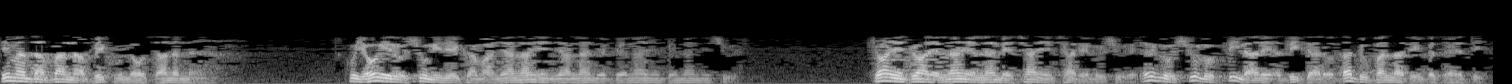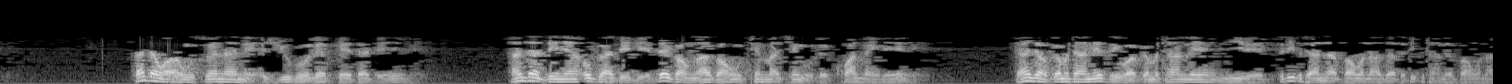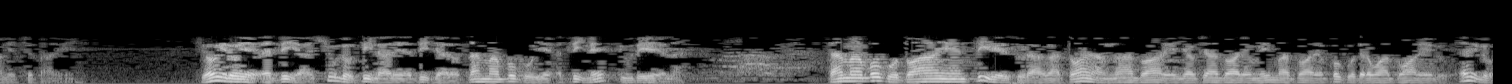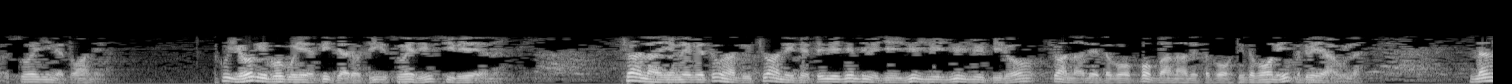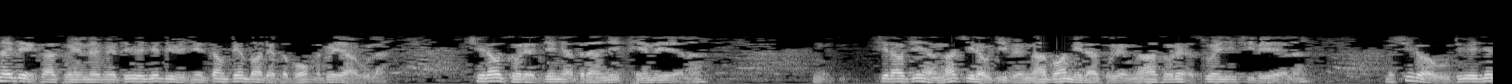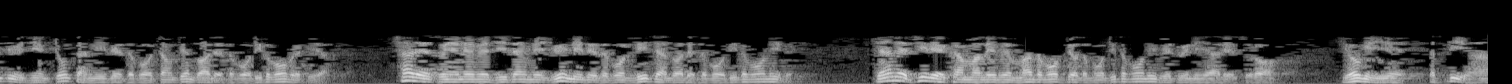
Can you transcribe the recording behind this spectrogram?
ဣမတပဏ္ဏဘိက္ခုလောဇာနနံခုယောဂီတို့ရှုနေတဲ့အခါမှာညာလန်းရင်ညာလန်းနဲ့ပင်လန်းရင်ပင်လန်းနဲ့ရှုတယ် ကြွရင်ကြွတယ်လမ်းရင်လမ်းတယ်ချရင်ချတယ်လို့ရှုတယ်အဲလိုရှုလို့သိလာတဲ့အတိကြတော့တတ္တုပန္နတိပဇေတိတတ္တဝါဟုဆွဲလန်းတဲ့အယူကိုလည်းပယ်တတ်တယ်အတ္တတင်ညာဥက္ကာတိတိအသက်ကောင်ငါကောင်ဟုထင်မှတ်ခြင်းကိုလည်းခွာနိုင်တယ်ဒါကြောင့်ကမ္မထာနေစေဝကမ္မထာလည်းညီတယ်တတိပဋ္ဌာနာဘာဝနာသာတတိပဋ္ဌာန်လည်းဘာဝနာလည်းဖြစ်ပါလေယောဂီတို့ရဲ့အတိဟာရှုလို့သိလာတဲ့အတိကြတော့သမ္မာပုဂ္ဂိုလ်ရဲ့အတိနဲ့တူသေးရဲ့လား သမ္မာပုဂ္ဂိုလ်သွားရင်သိတယ်ဆိုတာကသွားတာငါသွားတယ်ယောက်ျားသွားတယ်မိန်းမသွားတယ်ပုဂ္ဂိုလ်တရားသွားတယ်လို့အဲဒီလိုအစွဲကြီးနဲ့သွားနေအခုယောဂီပုဂ္ဂိုလ်ရဲ့အတိကြတော့ဒီအစွဲတွေရှိသေးရဲ့လားကြွလာရင်လည်းပဲသူ့ဟာသူကြွနေတဲ့တည်ချင်းတည်ချင်းရွေ့ရွေ့ရွေ့ရွေ့ပြီးတော့ကြွလာတဲ့သဘောပေါ့ပါလာတဲ့သဘောဒီသဘောလေးမတွေ့ရဘူးလားလမ်းလိုက်တဲ့အခါဆိုရင်လည်းပဲတည်ချင်းတည်ချင်းတောင့်တင်းသွားတဲ့သဘောမတွေ့ရဘူးလားခြေတော်ဆိုတဲ့ပညာတရံကြီးဖြစ်နေရလား ခြေတော်ကြီးဟာငါခြေတော်ကြီးပဲငါသွားနေတာဆိုတဲ့ငါဆိုတဲ့အစွဲကြီးရှိသေးရဲ့လားမရှိတော့ဘူးတည်ချင်းတည်ချင်းတွန်းကန်နေတဲ့သဘောတောင့်တင်းသွားတဲ့သဘောဒီသဘောပဲတွေ့ရချတယ်ဆိုရင်လည်းပဲဒီတိုင်းပဲရွေ့နေတဲ့သဘောလေးချသွားတဲ့သဘောဒီသဘောလေးပဲကျန်တဲ့ကြည့်တဲ့အခါမှာလည်းပဲမသဘောပြောသဘောဒီသဘောလေးပဲတွေ့နေရတယ်ဆိုတော့ယောဂီရဲ့အတိဟာ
